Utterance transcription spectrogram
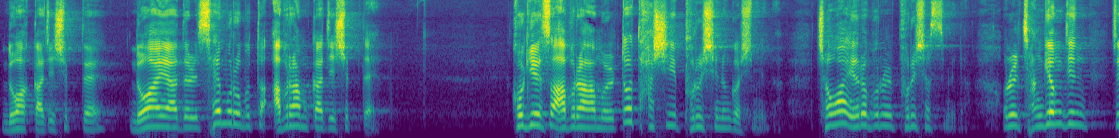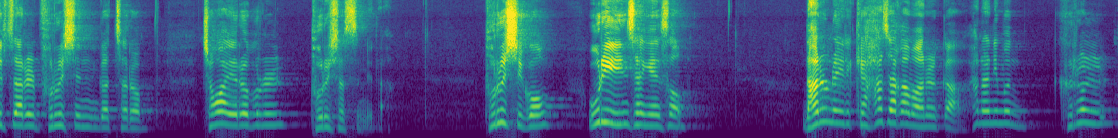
노아까지 10대, 노아의 아들 샘으로부터 아브라함까지 10대. 거기에서 아브라함을 또 다시 부르시는 것입니다. 저와 여러분을 부르셨습니다. 오늘 장경진 집사를 부르신 것처럼 저와 여러분을 부르셨습니다. 부르시고 우리 인생에서 나는 왜 이렇게 하자가 많을까? 하나님은 그럴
